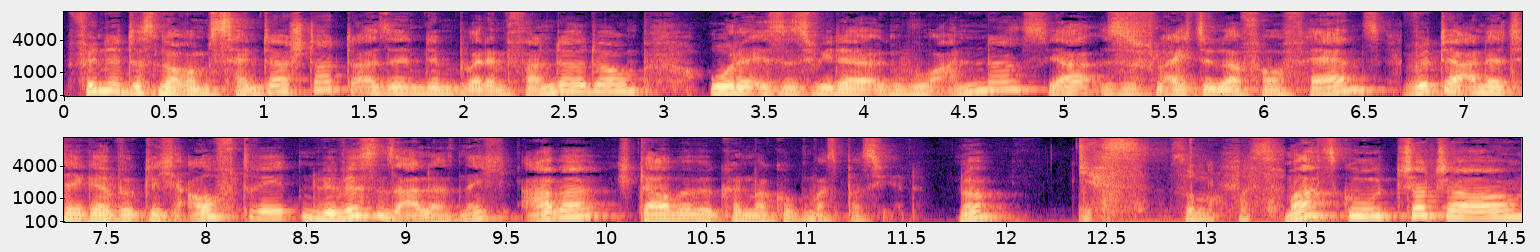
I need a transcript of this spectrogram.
findet es noch im Center statt, also in dem, bei dem Thunderdome, oder ist es wieder irgendwo anders? Ja, ist es vielleicht sogar vor Fans? Wird der Undertaker wirklich auftreten? Wir wissen es alles nicht, aber ich glaube, wir können mal gucken, was passiert. Ne? Yes, so machen wir's. Macht's gut, ciao, ciao.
